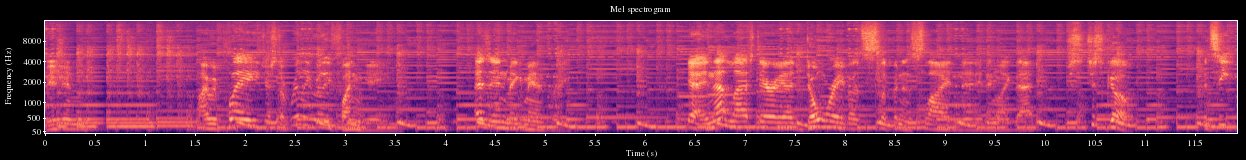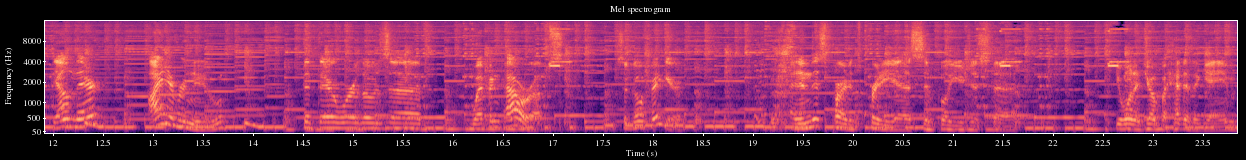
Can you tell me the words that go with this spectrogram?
vision, I would play just a really, really fun game. As in Mega Man 3. Yeah, in that last area, don't worry about slipping and sliding and anything like that. Just, just go. And see, down there, I never knew that there were those uh, weapon power-ups. So go figure. And in this part, it's pretty uh, simple. You just uh, you want to jump ahead of the game.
